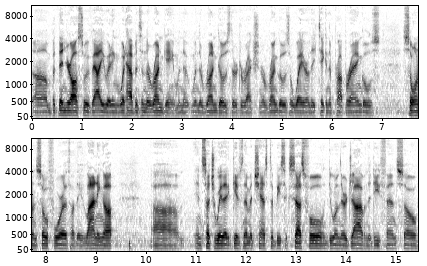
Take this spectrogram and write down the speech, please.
Um, but then you're also evaluating what happens in the run game when the when the run goes their direction or run goes away. Are they taking the proper angles, so on and so forth? Are they lining up uh, in such a way that it gives them a chance to be successful, doing their job in the defense? So.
